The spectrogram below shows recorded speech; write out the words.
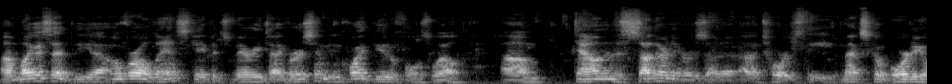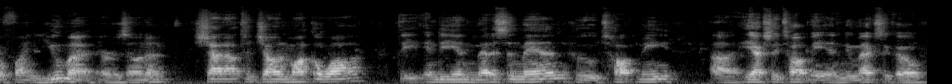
Um, like I said, the uh, overall landscape it's very diverse and, and quite beautiful as well. Um, down in the southern Arizona, uh, towards the Mexico border, you'll find Yuma, Arizona. Shout out to John Makawa, the Indian medicine man who taught me. Uh, he actually taught me in New Mexico.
